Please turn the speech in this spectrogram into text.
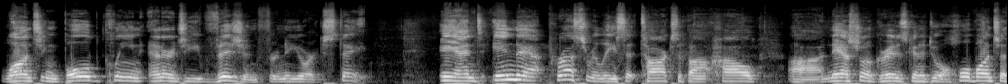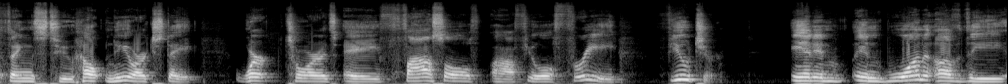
launching bold clean energy vision for New York State. And in that press release, it talks about how uh, National Grid is going to do a whole bunch of things to help New York State work towards a fossil uh, fuel free future. And in in one of the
